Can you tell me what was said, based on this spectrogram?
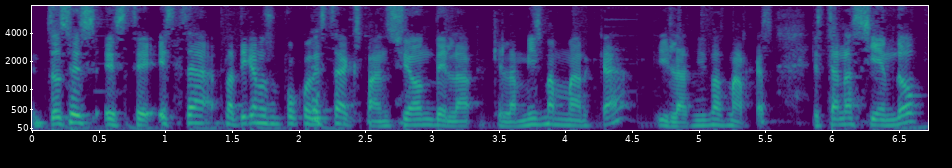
Entonces, este esta platícanos un poco de esta expansión de la que la misma marca y las mismas marcas están haciendo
